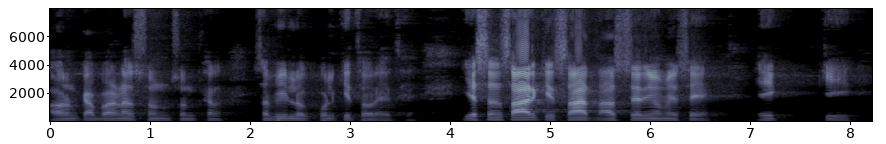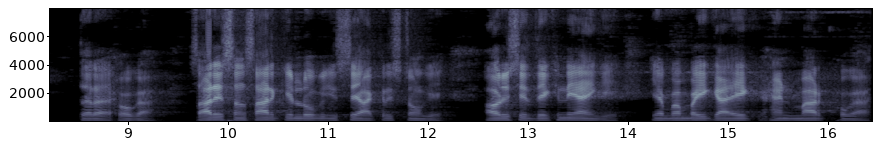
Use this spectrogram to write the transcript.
और उनका वर्णन सुन, सुनकर सभी लोग पुलकित हो रहे थे। यह संसार के सात आश्चर्यों में से एक की तरह होगा। सारे संसार के लोग इससे आकृष्ट होंगे और इसे देखने आएँगे। यह बम्बई का एक हैंडमार्क होगा।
